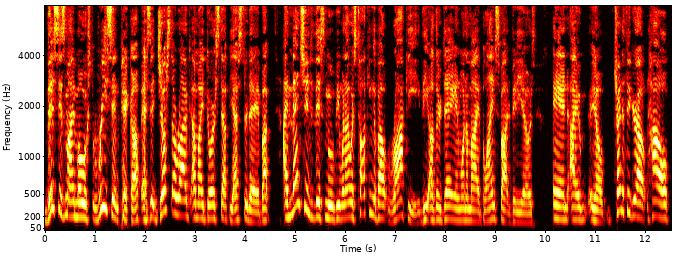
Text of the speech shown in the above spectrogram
This is my most recent pickup as it just arrived on my doorstep yesterday, but I mentioned this movie when I was talking about Rocky the other day in one of my blind spot videos. And I'm, you know, trying to figure out how,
